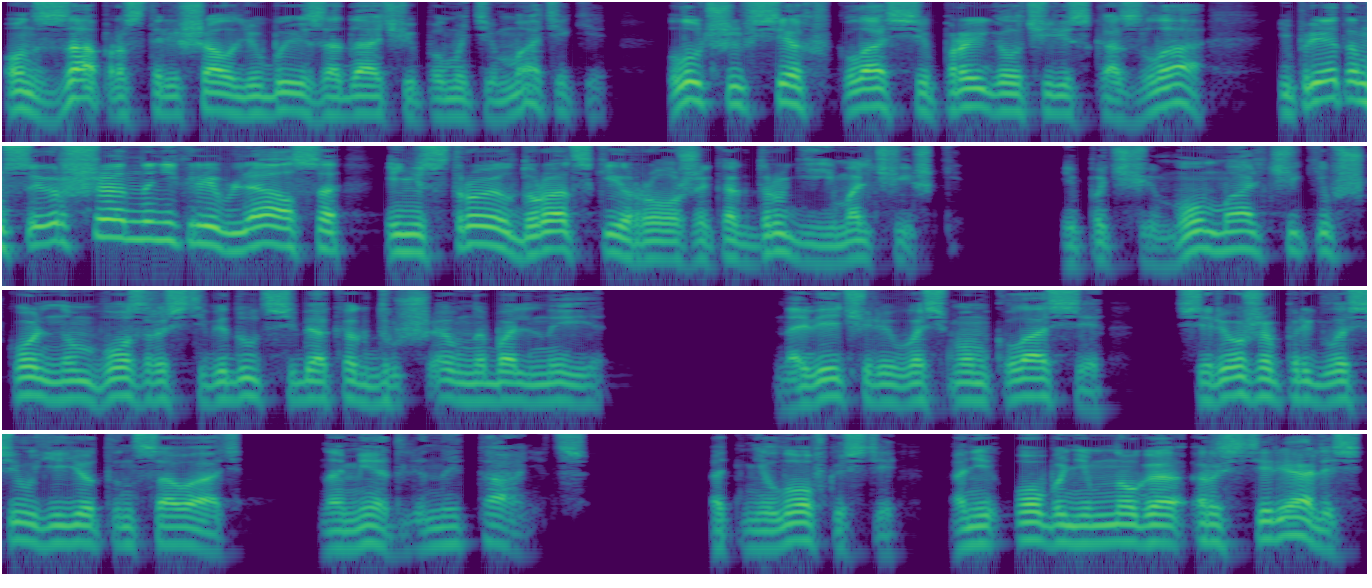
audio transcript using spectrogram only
он запросто решал любые задачи по математике, лучше всех в классе прыгал через козла — и при этом совершенно не кривлялся и не строил дурацкие рожи, как другие мальчишки. И почему мальчики в школьном возрасте ведут себя как душевно больные? На вечере в восьмом классе Сережа пригласил ее танцевать на медленный танец. От неловкости они оба немного растерялись,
